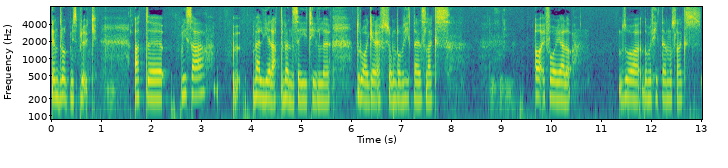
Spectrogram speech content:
en drogmissbruk. Att eh, vissa väljer att vända sig till eh, droger eftersom de vill hitta en slags ja, euforia då. Så de vill hitta någon slags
